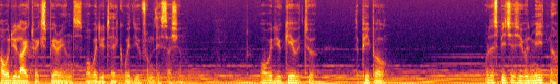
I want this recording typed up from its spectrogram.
How would you like to experience? What would you take with you from this session? What would you give to the people or the speeches you will meet now.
